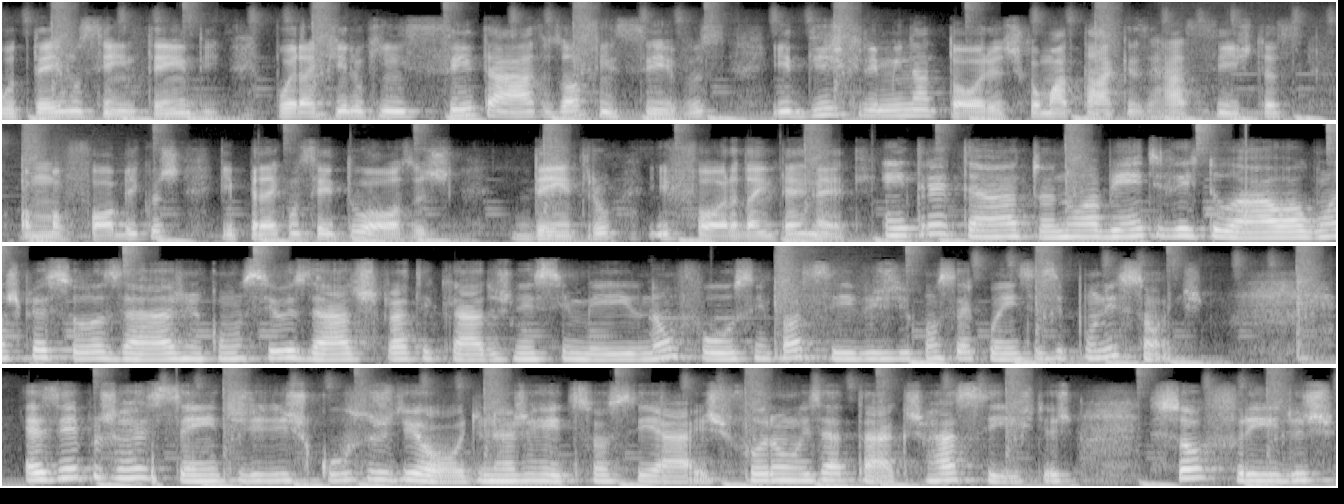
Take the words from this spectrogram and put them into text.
O termo se entende por aquilo que incita atos ofensivos e discriminatórios, como ataques racistas, homofóbicos e preconceituosos, dentro e fora da internet. Entretanto, no ambiente virtual, algumas pessoas agem como se os atos praticados nesse meio não fossem passíveis de consequências e punições. Exemplos recentes de discursos de ódio nas redes sociais foram os ataques racistas sofridos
